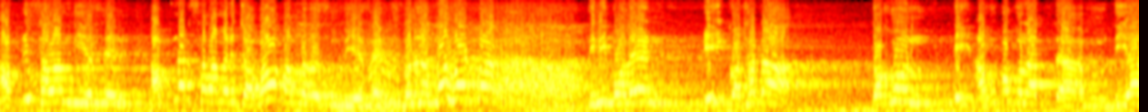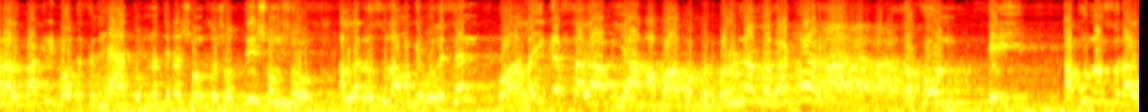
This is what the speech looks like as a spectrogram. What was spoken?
আপনি সালাম দিয়েছেন। আপনার সালামের জবাব আল্লাহ রসুল দিয়েছেন। বলেন আল্লাহ আকবার। তিনি বলেন এই কথাটা তখন এই আবু আম, দিয়ার আল বাকরি বলতেছেন হ্যাঁ তোমরা যেটা শুনছো সত্যি শুনছো। আল্লাহ রসুল আমাকে বলেছেন ও আলাইকা সালাম ইয়া আবা বকর। বলুন না আল্লাহ আকবার। তখন এই আবু নসর আল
